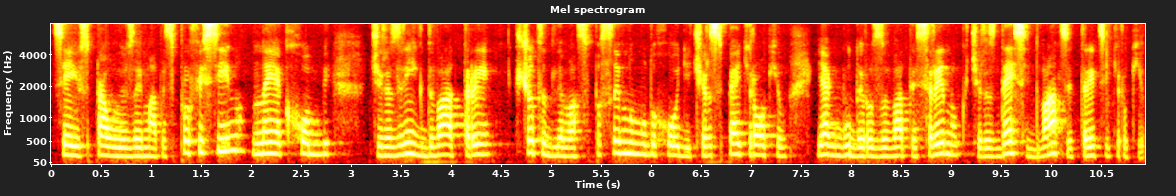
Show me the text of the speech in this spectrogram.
цією справою займатися професійно, не як хобі, через рік, два, три. Що це для вас в пасивному доході через 5 років, як буде розвиватись ринок через 10, 20, 30 років.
